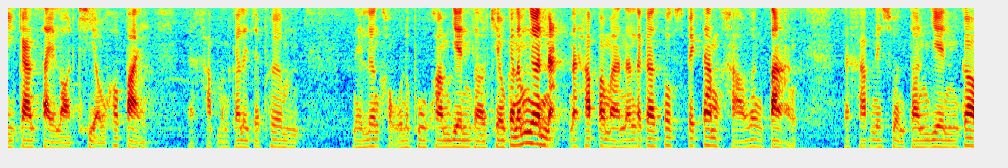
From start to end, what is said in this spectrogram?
มีการใส่หลอดเขียวเข้าไปนะครับมันก็เลยจะเพิ่ม ในเรื่องของอุณหภูมิความเย็นหลอเขียวกับน้ำเงินน่ะนะครับประมาณนั้นแล้วก็พวกสเปกตรัมขาวต่างๆนะครับในส่วนตอนเย็นก็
